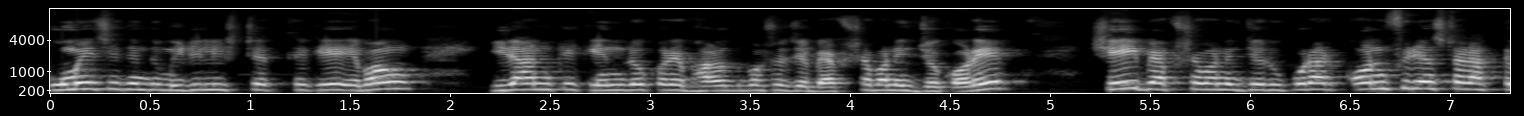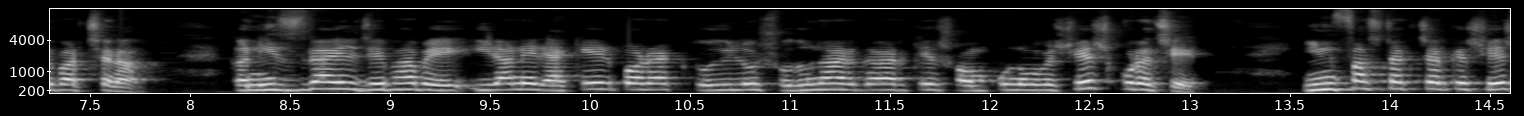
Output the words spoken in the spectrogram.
কমেছে কিন্তু মিডিল ইস্টের থেকে এবং ইরানকে কেন্দ্র করে ভারতবর্ষ যে ব্যবসা বাণিজ্য করে, সেই ব্যবসা বাণিজ্যের উপর আর কনফিডেন্সটা রাখতে পারছে না। কারণ ইসরায়েল যেভাবে ইরানের একের পর এক তৈল শোধনাগারকে সম্পূর্ণভাবে শেষ করেছে ইনফ্রাস্ট্রাকচারকে শেষ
